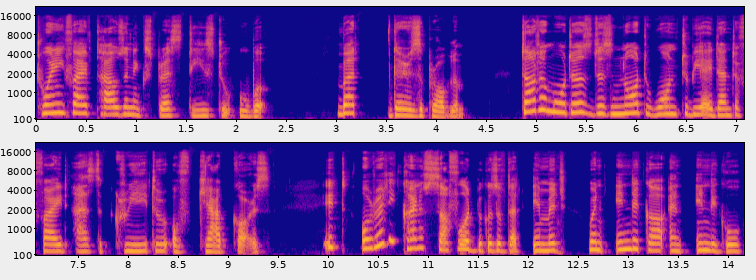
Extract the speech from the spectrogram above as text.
25,000 Xpres-Ts to Uber. But there is a problem. Tata Motors does not want to be identified as the creator of cab cars. It already kind of suffered because of that image when Indica and Indigo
